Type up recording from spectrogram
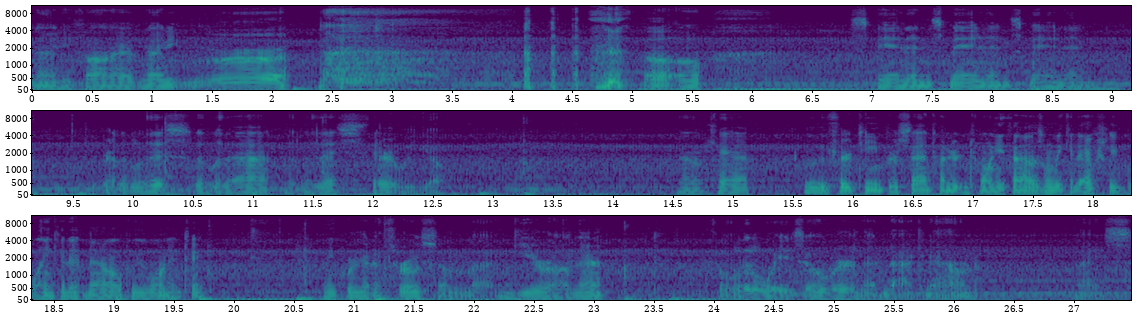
95, 90. Uh-oh. Spinning, spinning, spinning. Give her a little of this, a little of that, a little of this. There we go. Okay. Ooh, 13%, 120,000. We could actually blanket it now if we wanted to. I think we're going to throw some uh, gear on there. Go a little ways over and then back down. Nice.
